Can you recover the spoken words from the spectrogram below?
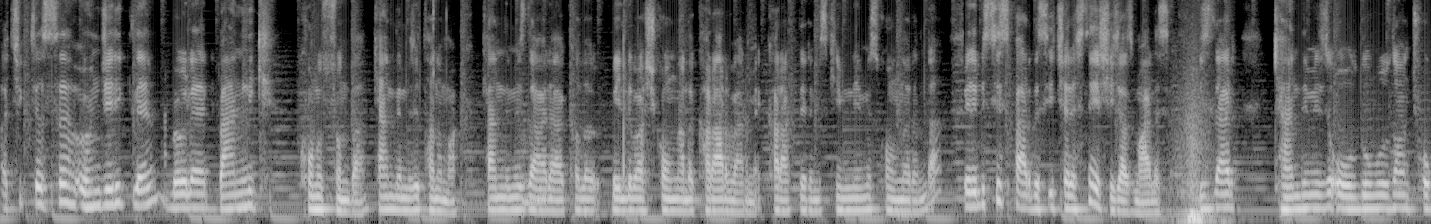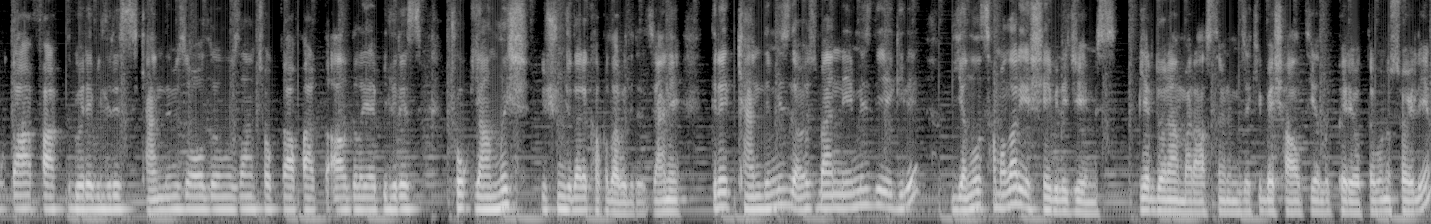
Açıkçası öncelikle böyle benlik konusunda kendimizi tanımak, kendimizle alakalı belli başlı konularda karar vermek, karakterimiz, kimliğimiz konularında böyle bir sis perdesi içerisinde yaşayacağız maalesef. Bizler kendimizi olduğumuzdan çok daha farklı görebiliriz. Kendimizi olduğumuzdan çok daha farklı algılayabiliriz. Çok yanlış düşüncelere kapılabiliriz. Yani direkt kendimizle, özbenliğimizle ilgili yanılsamalar yaşayabileceğimiz bir dönem var aslında önümüzdeki 5-6 yıllık periyotta bunu söyleyeyim.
